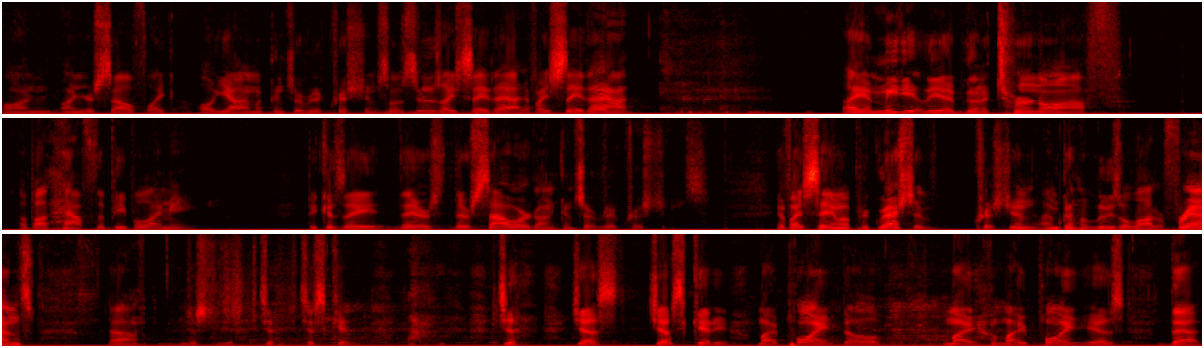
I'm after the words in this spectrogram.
on, on yourself like, oh yeah, I'm a conservative Christian. So as soon as I say that, if I say that, I immediately am going to turn off about half the people I meet because they, they're, they're soured on conservative Christians. If I say I'm a progressive Christian, I'm going to lose a lot of friends um, just, just, just kidding. just, just, just kidding. My point, though, my, my point is that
